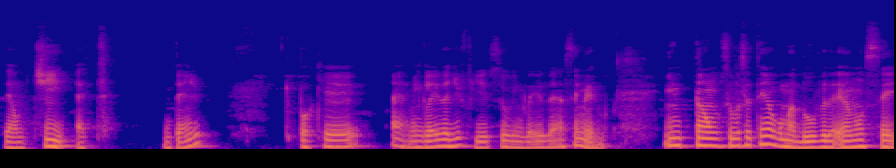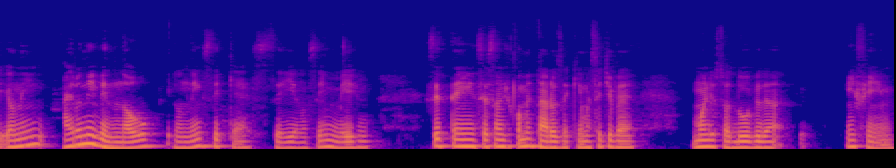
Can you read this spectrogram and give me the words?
se é um T, é T, entende? Porque, é, o inglês é difícil, o inglês é assim mesmo. Então, se você tem alguma dúvida, eu não sei, eu nem, I don't even know, eu nem sequer sei, eu não sei mesmo se tem seção de comentários aqui, mas se tiver, mande sua dúvida, enfim,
